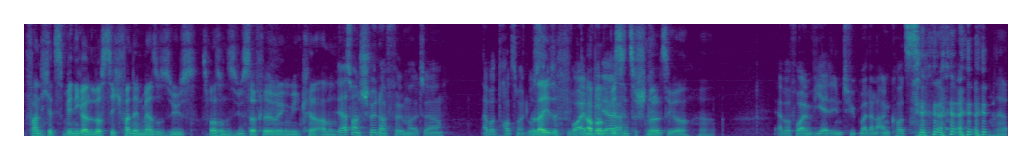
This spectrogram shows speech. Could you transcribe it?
fand ich jetzt weniger lustig, ich fand den mehr so süß. Es war so ein süßer Film irgendwie, keine Ahnung. Ja, es war ein schöner Film halt, ja. Aber trotzdem halt lustig. Leid, vor allem aber ein bisschen zu schnulziger. Ja. Aber vor allem, wie er den Typ mal dann ankotzt. Ja.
